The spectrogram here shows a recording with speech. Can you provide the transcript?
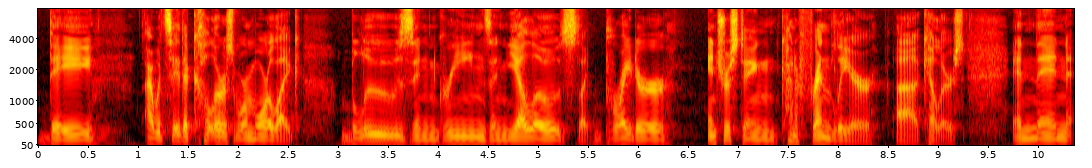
they, I would say the colors were more like blues and greens and yellows, like brighter, interesting, kind of friendlier uh, colors. And then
